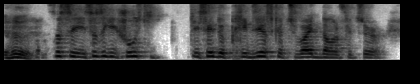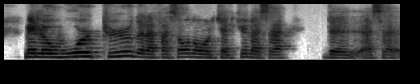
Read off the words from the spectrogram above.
Mm-hmm. Ça, c'est quelque chose qui, essaie de prédire ce que tu vas être dans le futur. Mais le war pur, de la façon dont on le calcule à sa, de, sa,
